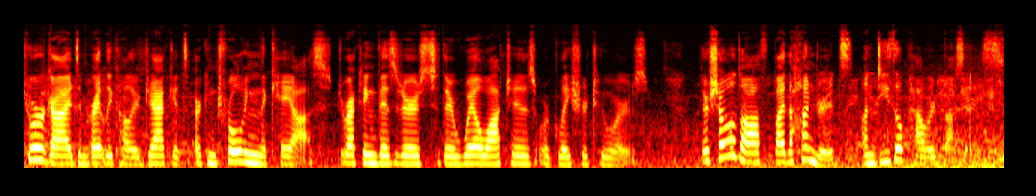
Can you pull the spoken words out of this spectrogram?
Tour guides in brightly colored jackets are controlling the chaos, directing visitors to their whale watches or glacier tours. They're shuttled off by the hundreds on diesel powered buses.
